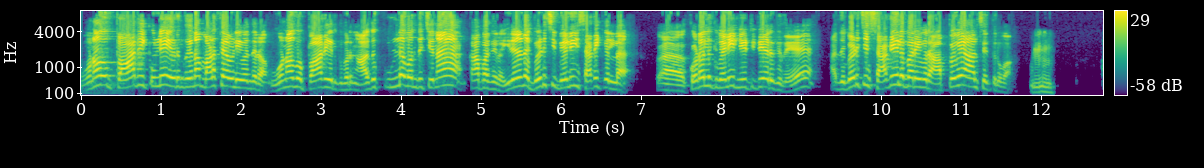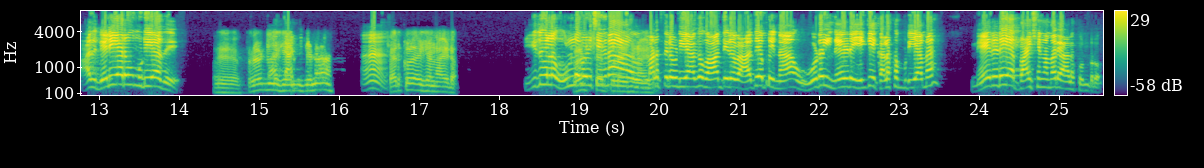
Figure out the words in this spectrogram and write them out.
உணவு பாதைக்குள்ளே இருந்ததுன்னா மலத்தை வெளியே வந்துடும் உணவு பாதை இருக்கு பாருங்க. அதுக்குள்ள வந்துச்சுன்னா காப்பாத்திடும் இது என்ன வெடிச்சு வெளியே சதைக்கல குடலுக்கு வெளியே நீட்டிட்டே இருக்குது. அது வெடிச்சு சதையில பரவிடும் அப்பவே ஆள் செத்துருவான். ம். அது வெளியேறவும் முடியாது. சர்க்குலேஷன் ஆயிடும். இதுல உள்ள மலத்திர வழியாக வாந்திர அது எப்படின்னா உடல் நேரடி எங்கேயும் கலக்க முடியாம நேரடியா பாய்ச்சன மாதிரி ஆளை கொண்டுரும்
